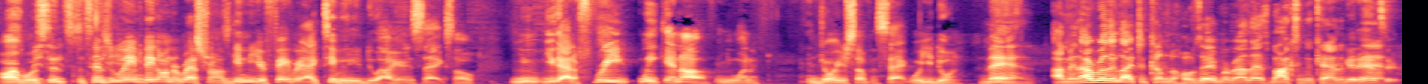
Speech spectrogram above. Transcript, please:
All right. Well, since since we ain't big on the restaurants, give me your favorite activity to do out here in Sac. So you you got a free weekend off and you want to enjoy yourself in Sac. What are you doing? Man, I mean, I really like to come to Jose Morales Boxing Academy. Good man. answer.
